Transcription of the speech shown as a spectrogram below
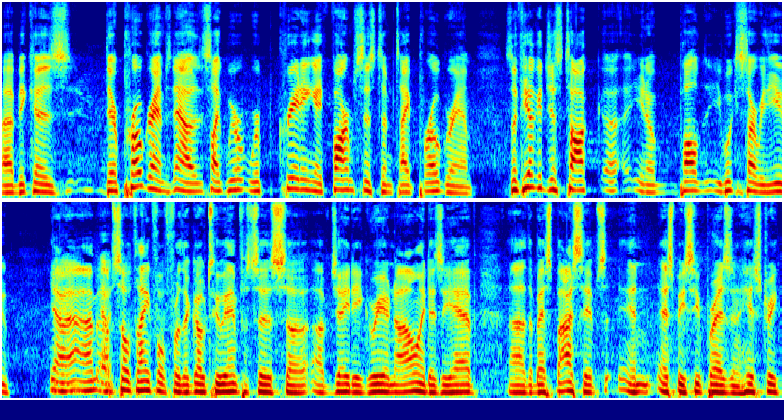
uh, because their programs now. It's like we're we're creating a farm system type program. So if you could just talk, uh, you know, Paul, we can start with you. Yeah, I'm, I'm so thankful for the go-to emphasis uh, of J.D. Greear. Not only does he have uh, the best biceps in SBC president history,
